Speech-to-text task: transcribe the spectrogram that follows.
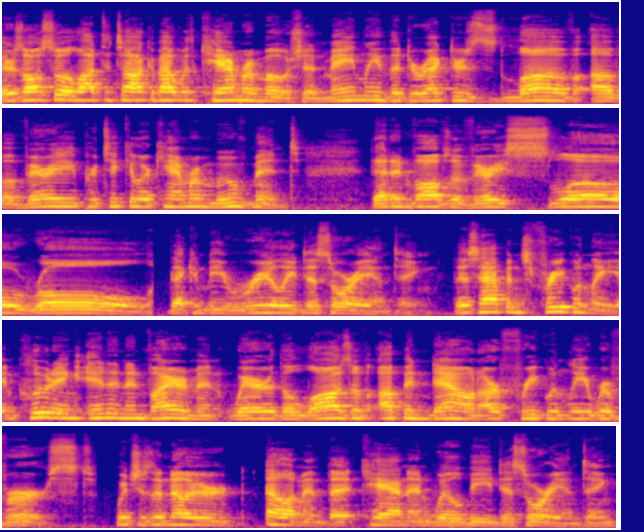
There's also a lot to talk about with camera motion, mainly the director's love of a very particular camera movement that involves a very slow roll that can be really disorienting. This happens frequently, including in an environment where the laws of up and down are frequently reversed, which is another element that can and will be disorienting.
